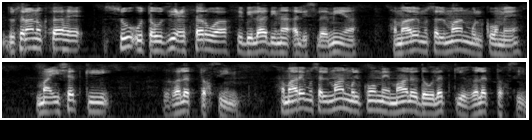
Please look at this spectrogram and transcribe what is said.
دوسرا نقطہ ہے، سوء توزیع ثروہ فی بلادنا الاسلامیہ۔ ہمارے مسلمان ملکوں میں معیشت کی غلط تقسیم۔ ہمارے مسلمان ملکوں میں مال و دولت کی غلط تقسیم۔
